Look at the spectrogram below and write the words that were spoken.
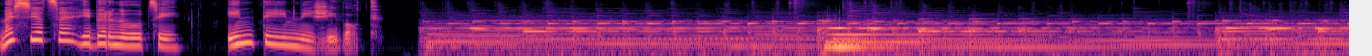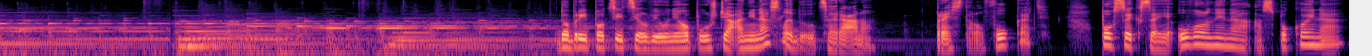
mesiace hibernujúci intímny život. Dobrý pocit Silviu neopúšťa ani nasledujúce ráno. Prestalo fúkať, po sexe je uvoľnená a spokojná.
